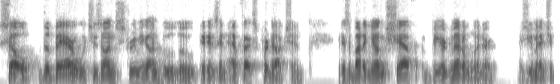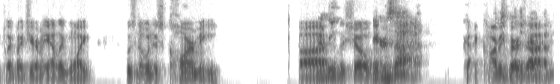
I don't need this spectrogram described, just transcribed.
So, The Bear, which is on streaming on Hulu, it is an FX production. It is about a young chef, a beard medal winner, as you mentioned, played by Jeremy Allen White, who's known as Carmy uh, Carmy in the show. Berzatto. Ca- Carmy Berzatto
